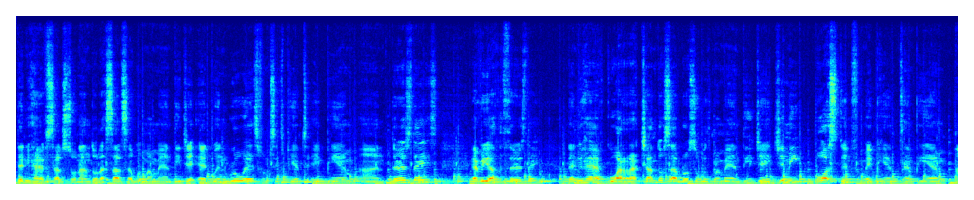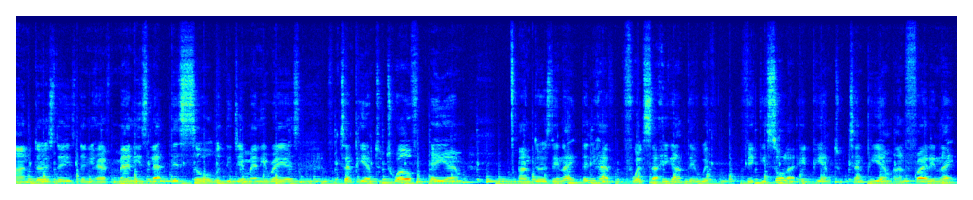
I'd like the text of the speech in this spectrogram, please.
Then you have Salsonando la Salsa with my man DJ Edwin Ruiz from 6 p.m. to 8 p.m. on Thursdays, every other Thursday. Then you have Guarachando Sabroso with my man DJ Jimmy Boston from 8 p.m. to 10 p.m. on Thursdays. Then you have Manny's Let This Soul with DJ Manny Reyes from 10 p.m. to 12 a.m. on Thursday night. Then you have Fuerza Gigante with Vicky Sola, 8 p.m. to 10 p.m. on Friday night.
